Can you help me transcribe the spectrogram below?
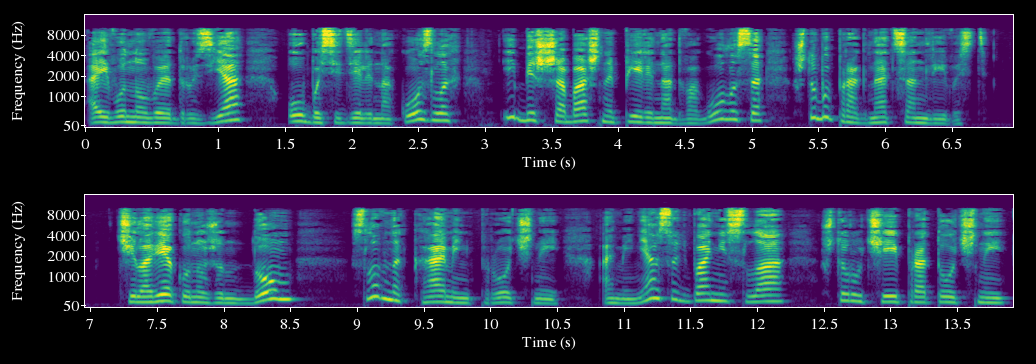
А его новые друзья оба сидели на козлах и бесшабашно пели на два голоса, чтобы прогнать сонливость. Человеку нужен дом, словно камень прочный, а меня судьба несла, что ручей проточный.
